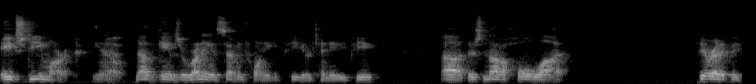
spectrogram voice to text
HD mark. You know, now the games are running in 720p or 1080p. Uh, there's not a whole lot theoretically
